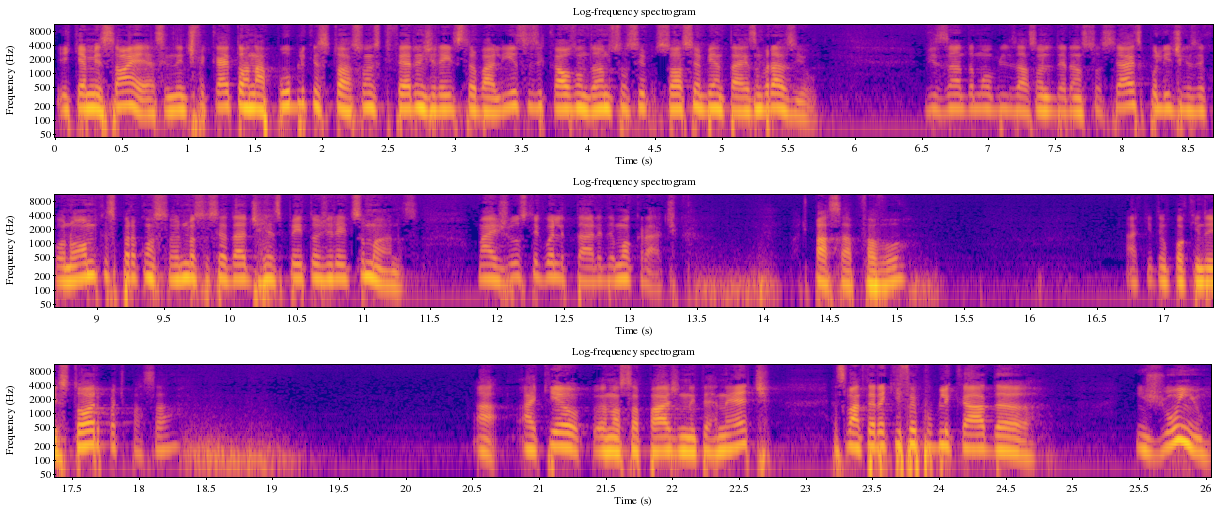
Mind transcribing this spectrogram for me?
e que a missão é essa: identificar e tornar públicas situações que ferem direitos trabalhistas e causam danos socioambientais no Brasil, visando a mobilização de lideranças sociais, políticas e econômicas para construir uma sociedade de respeito aos direitos humanos, mais justa, igualitária e democrática. Pode passar, por favor. Aqui tem um pouquinho da história, pode passar. Ah, aqui é a nossa página na internet. Essa matéria aqui foi publicada em junho.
